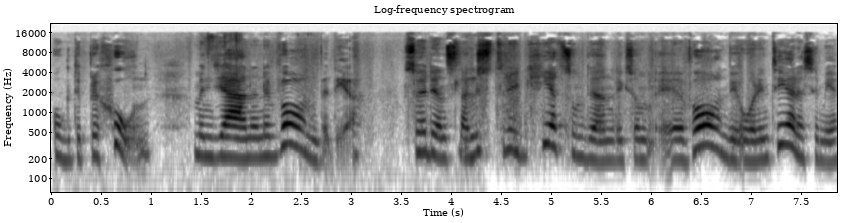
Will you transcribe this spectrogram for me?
och depression men hjärnan är van vid det så är det en slags mm. trygghet som den liksom är van vid att orientera sig med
